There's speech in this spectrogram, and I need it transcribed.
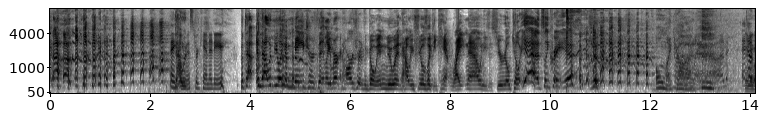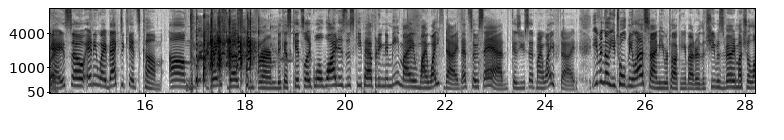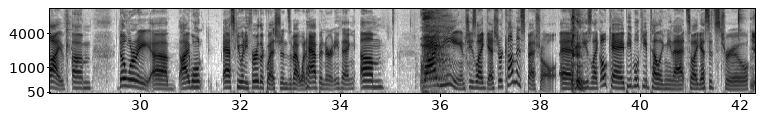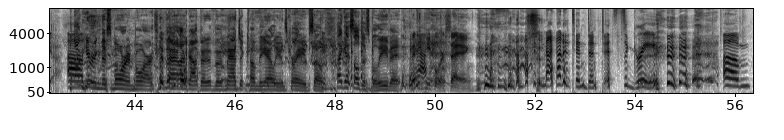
Thank That you, would- Mr. Kennedy. But that and that would be like a major thing. Like American Horror Story would go into it and how he feels like he can't write now and he's a serial killer. Yeah, it's like crazy. Yeah. Oh, oh my god. Anyway. Okay, so anyway, back to Kit's come. Um, Grace does confirm because Kit's like, well, why does this keep happening to me? My my wife died. That's so sad because you said my wife died, even though you told me last time you were talking about her that she was very much alive. Um, don't worry, uh, I won't ask you any further questions about what happened or anything. Um. Why me? And she's like, guess your cum is special. And he's like, okay, people keep telling me that, so I guess it's true. Yeah. I'm hearing this more and more. that I've got the, the magic cum the aliens crave, so I guess I'll just believe it. Many Yeah. people are saying. nine out of ten dentists agree. um,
